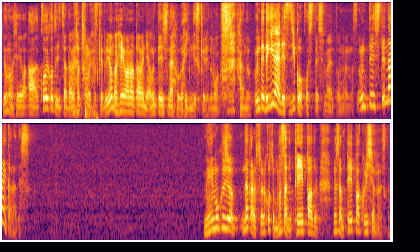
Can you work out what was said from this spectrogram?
世の平和あこういうこと言っちゃダメだと思いますけど世の平和のためには運転しない方がいいんですけれども。あの運転できないです。事故を起こしてしまうと思います。運転してないからです。名目上だからそれこそまさにペーパードル皆さんペーパークリスチャンなんですか？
